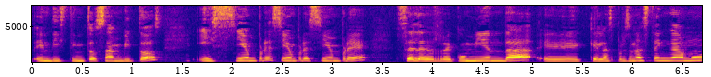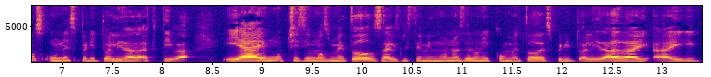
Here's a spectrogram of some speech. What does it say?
en distintos ámbitos y siempre, siempre, siempre se les recomienda eh, que las personas tengamos una espiritualidad activa. Y hay muchísimos métodos, o sea, el cristianismo no es el único método de espiritualidad, hay, hay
